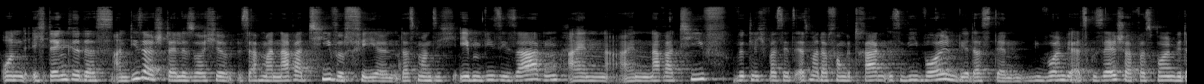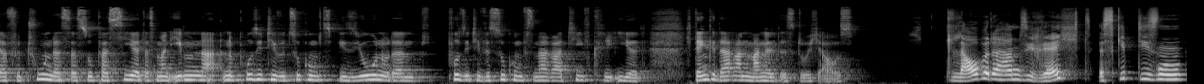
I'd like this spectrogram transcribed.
Und ich denke, dass an dieser Stelle solche, ich sag mal, Narrative fehlen, dass man sich eben, wie Sie sagen, ein, ein Narrativ wirklich, was jetzt erstmal davon getragen ist, wie wollen wir das denn? Wie wollen wir als Gesellschaft, was wollen wir dafür tun, dass das so passiert? Dass man eben eine, eine positive Zukunftsvision oder ein positives Zukunftsnarrativ kreiert. Ich denke, daran mangelt es durchaus. Ich glaube, da haben Sie recht. Es gibt diesen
